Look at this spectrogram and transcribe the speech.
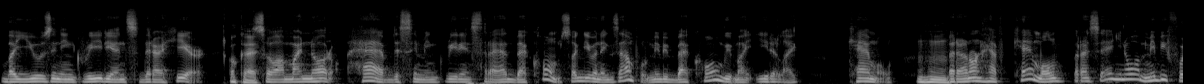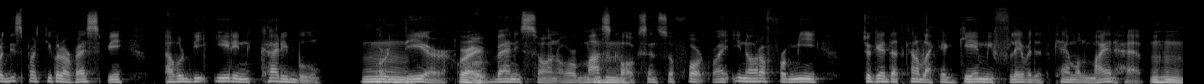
by using ingredients that are here. Okay. So I might not have the same ingredients that I had back home. So I'll give an example. Maybe back home we might eat it like camel, Mm-hmm. but I don't have camel. But I say, you know what? Maybe for this particular recipe, I will be eating caribou. or mm, deer or venison or mm-hmm. muskox and so forth, right? In order for me to get that kind of like a gamey flavor that camel might have, mm-hmm.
